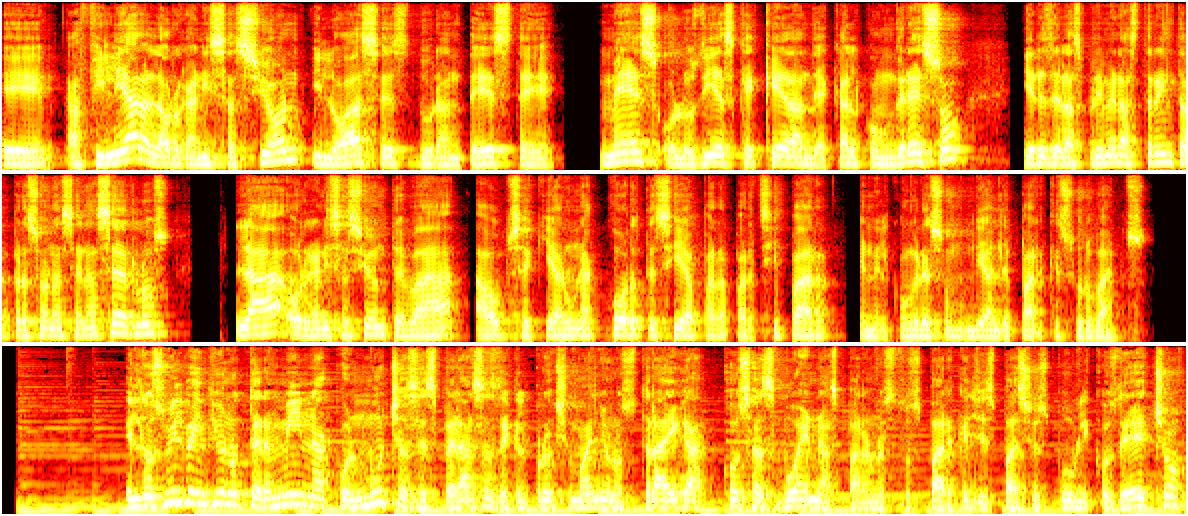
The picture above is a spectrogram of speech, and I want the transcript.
eh, afiliar a la organización y lo haces durante este mes o los días que quedan de acá al Congreso y eres de las primeras 30 personas en hacerlos, la organización te va a obsequiar una cortesía para participar en el Congreso Mundial de Parques Urbanos. El 2021 termina con muchas esperanzas de que el próximo año nos traiga cosas buenas para nuestros parques y espacios públicos. De hecho,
